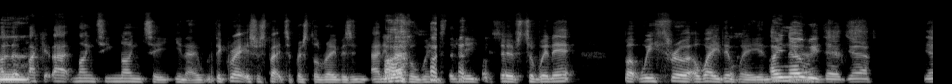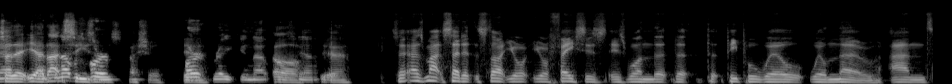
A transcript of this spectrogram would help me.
I look Mm. back at that 1990. You know, with the greatest respect to Bristol Rovers, and, and whoever wins the league deserves to win it. But we threw it away, didn't we? And, I you know we did. Yeah. Yeah. So that, yeah, And that, was season heart- was special. Yeah. heartbreaking. That was. Oh, yeah. yeah. So as Matt said at the start, your your face is is one that that, that people will will know, and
